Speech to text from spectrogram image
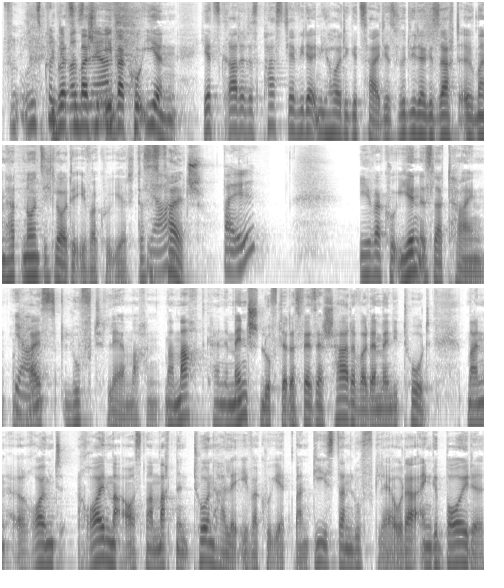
von uns könnt ihr Über zum Beispiel lernen. evakuieren. Jetzt gerade, das passt ja wieder in die heutige Zeit. Jetzt wird wieder gesagt, äh, man hat 90 Leute evakuiert. Das ist Ja. falsch. Weil? Evakuieren ist Latein und Ja. heißt Luft leer machen. Man macht keine Menschenluft leer, das wäre sehr schade, weil dann wären die tot. Man räumt Räume aus, man macht eine Turnhalle, evakuiert man, die ist dann luftleer. Oder ein Gebäude,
